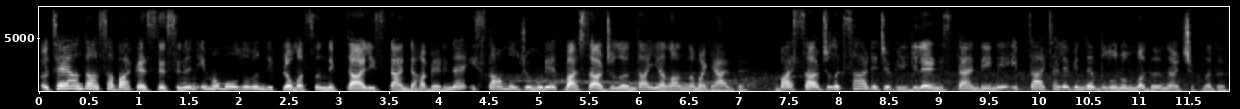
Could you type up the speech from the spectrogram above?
Öte yandan Sabah gazetesinin İmamoğlu'nun diplomasının iptali istendi haberine İstanbul Cumhuriyet Başsavcılığından yalanlama geldi. Başsavcılık sadece bilgilerin istendiğini, iptal talebinde bulunulmadığını açıkladı.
